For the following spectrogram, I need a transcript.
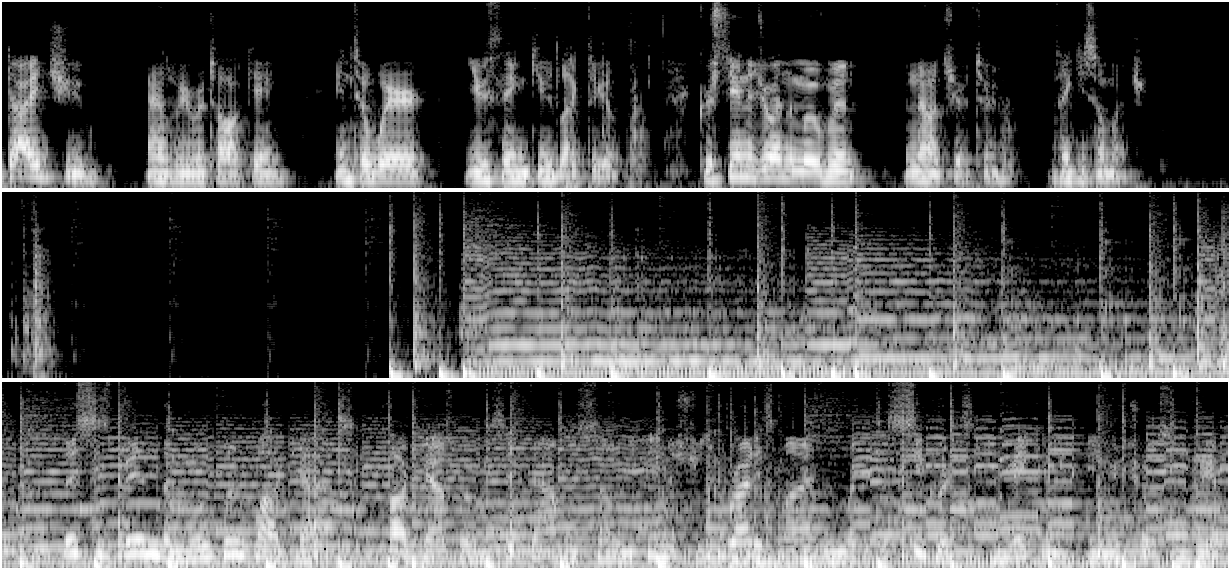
guide you, as we were talking, into where you think you'd like to go. Kristina joined the movement, and now it's your turn. Thank you so much. This has been the Movement Podcast, the podcast where we sit down with some of the industry's brightest minds and look at the secrets of making it in your chosen field.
